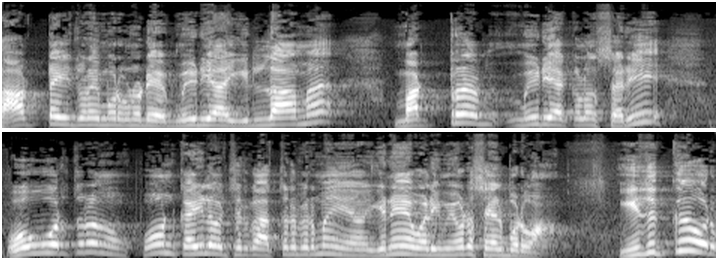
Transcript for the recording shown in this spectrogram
சாட்டை துறைமுருகனுடைய மீடியா இல்லாமல் மற்ற மீடியாக்களும் சரி ஒவ்வொருத்தரும் ஃபோன் கையில் வச்சுருக்க அத்தனை பேருமே இணைய வலிமையோடு செயல்படுவான். இதுக்கு ஒரு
